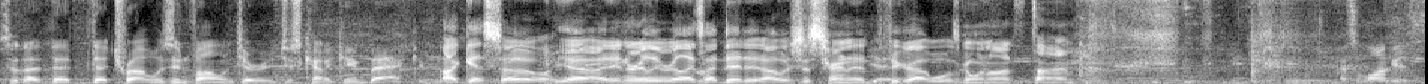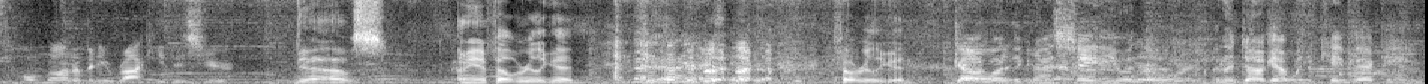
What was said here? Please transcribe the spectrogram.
So that, that, that trot was involuntary, it just kind of came back. Was- I guess so. Yeah, I didn't really realize I did it. I was just trying to figure out what was going on at the time. That's the longest home run of any Rocky this year. Yeah, it was. I mean, it felt really good. it felt really good. Jon, what did the guys say to you in the, in the dugout when you came back in?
